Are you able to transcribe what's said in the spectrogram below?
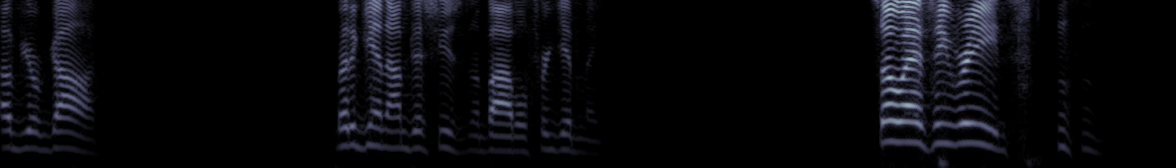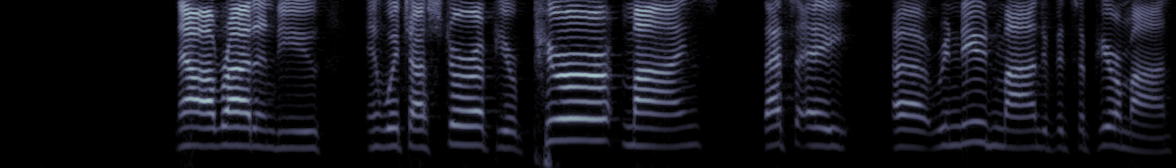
of your God. But again, I'm just using the Bible. Forgive me. So as he reads, Now I write unto you, in which I stir up your pure minds. That's a uh, renewed mind if it's a pure mind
